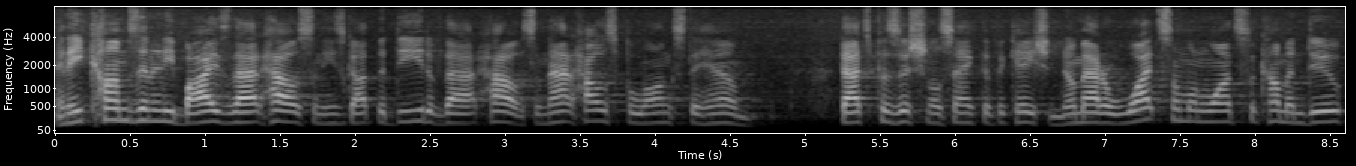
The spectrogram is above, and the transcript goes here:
And he comes in and he buys that house, and he's got the deed of that house, and that house belongs to him. That's positional sanctification. No matter what someone wants to come and do,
